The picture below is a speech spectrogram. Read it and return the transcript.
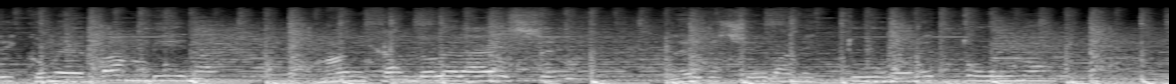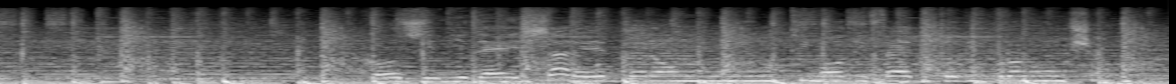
Così come bambina, mancandole la S, lei diceva Nettuno, Nettuno. Così gli dei sarebbero un intimo difetto di pronuncia.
